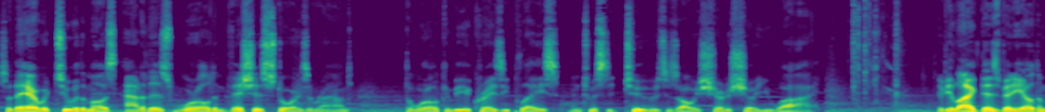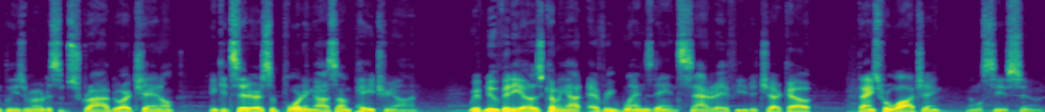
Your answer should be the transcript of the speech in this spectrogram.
So, there were two of the most out of this world and vicious stories around. The world can be a crazy place, and Twisted Twos is always sure to show you why. If you like this video, then please remember to subscribe to our channel and consider supporting us on Patreon. We have new videos coming out every Wednesday and Saturday for you to check out. Thanks for watching, and we'll see you soon.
